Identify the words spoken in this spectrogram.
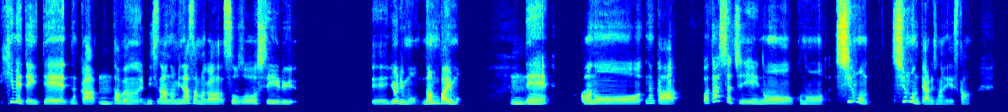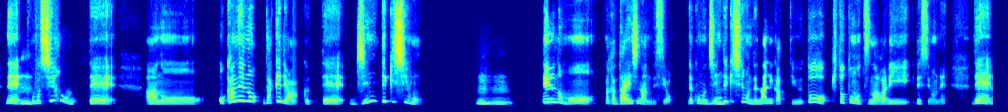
秘めていて、なんか、うん。多分、リスナーの皆様が想像している、えーよりも何倍も。で、あのーなんか私たちのこの資本資本ってあるじゃないですか。で、うん。この資本って、あのーお金のだけではなくって人的資本っうんうんていうのもなんか大事なんですよ。でこの人的資本って何かっていうと、人とのつながりですよね。で、う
